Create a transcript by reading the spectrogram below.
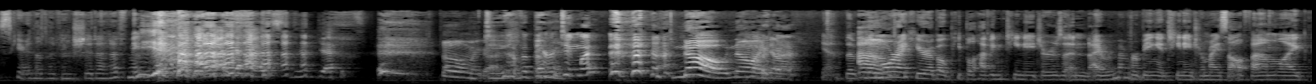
Scare the living shit out of me. yes, yes. Oh my god. Do you have a parenting one? No, no, I don't. Yeah, the, the Um, more I hear about people having teenagers, and I remember being a teenager myself, I'm like,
